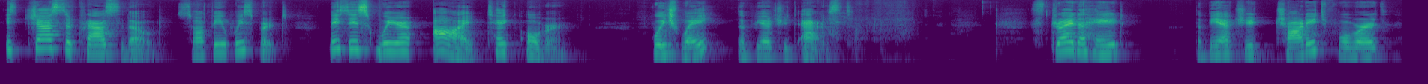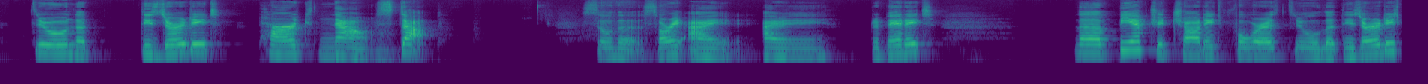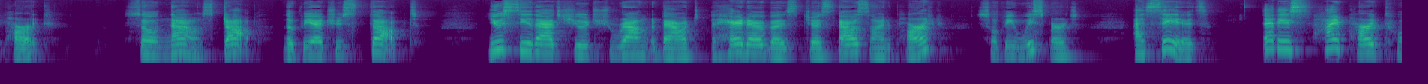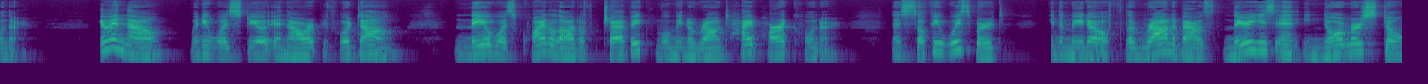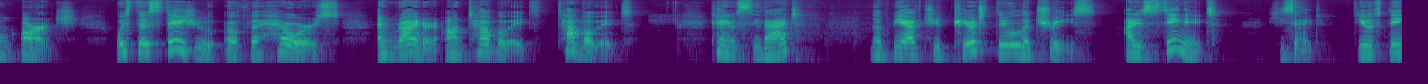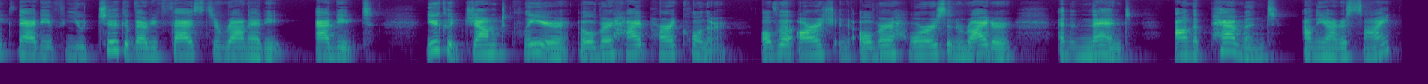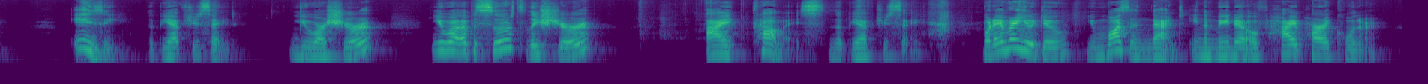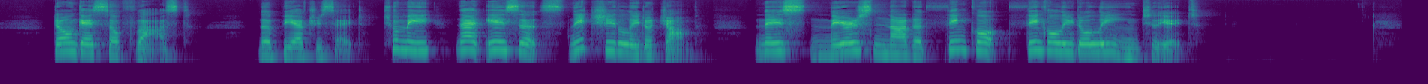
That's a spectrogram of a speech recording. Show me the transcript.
It's just a crossroad, Sophie whispered. This is where I take over. Which way? the BFG asked. Straight ahead, the BFG trotted forward through the deserted park. Now stop. So the sorry I I repeat it. The BFG trotted forward through the deserted park. So now stop. The BFG stopped. You see that huge roundabout ahead of us just outside the park? Sophie whispered. I see it. That is Hyde Park Corner. Even now, when it was still an hour before dawn, there was quite a lot of traffic moving around Hyde Park Corner. Then Sophie whispered, In the middle of the roundabout, there is an enormous stone arch with the statue of the horse and rider on top of it. Top of it. Can you see that? The BFG peered through the trees. I've seen it, he said. Do you think that if you took a very fast run at it, at it you could jump clear over Hyde Park Corner. over arch and over horse and rider, and land on the pavement on the other side? Easy, the BFG said. You are sure? You are absolutely sure? I promise, the BFG said. Whatever you do, you mustn't land in the middle of Hyde Park Corner. Don't get so fast, the BFG said. To me, that is a snitchy little jump. There's, there's not a single, single little lean to it.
